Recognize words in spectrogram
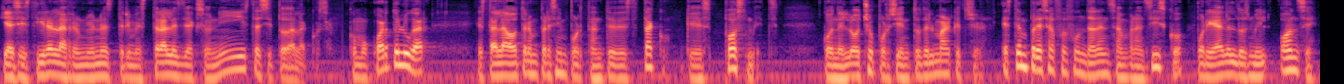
y asistir a las reuniones trimestrales de accionistas y toda la cosa. Como cuarto lugar está la otra empresa importante de este taco, que es Postmates, con el 8% del market share. Esta empresa fue fundada en San Francisco por allá del 2011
